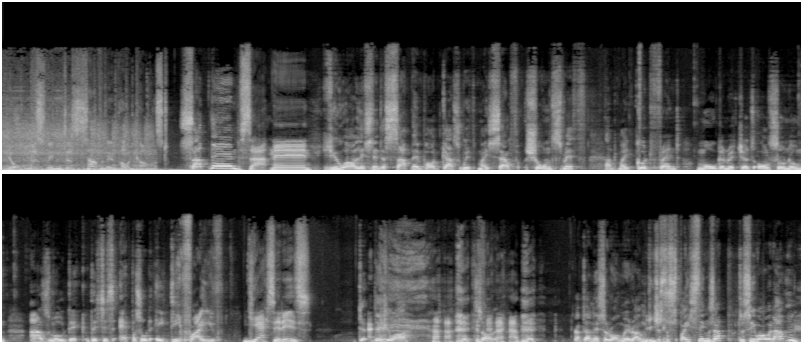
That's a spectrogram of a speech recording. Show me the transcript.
You're listening to Sappenin Podcast. Sappenin! Sappenin! You are listening to Sappenin Podcast with myself, Sean Smith, and my good friend Morgan Richards, also known as Mo Dick. This is episode 85. Yes, it is. D- there you are. Sorry. I've done this the wrong way around, just to spice things up, to see what would happen.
